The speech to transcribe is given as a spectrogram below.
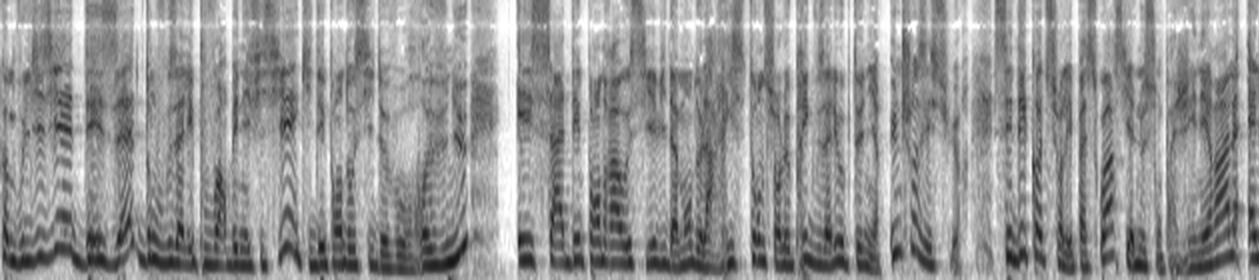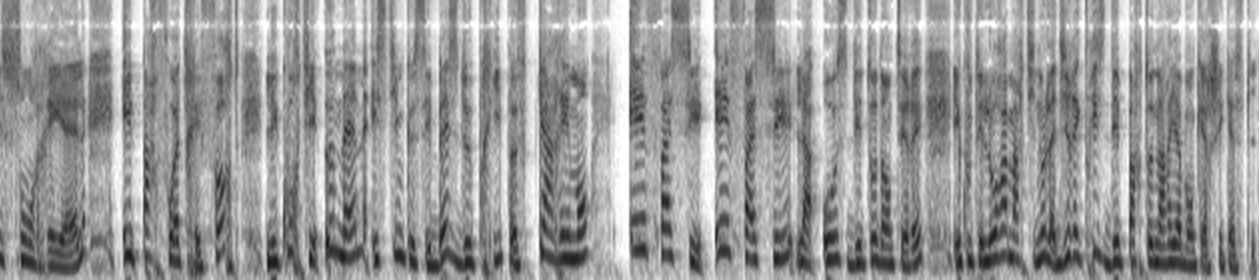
comme vous le disiez, des aides dont vous allez pouvoir bénéficier et qui dépendent aussi de vos revenus. Et ça dépendra aussi évidemment de la ristourne sur le prix que vous allez obtenir. Une chose est sûre, ces décotes sur les passoires, si elles ne sont pas générales, elles sont réelles et parfois très fortes. Les courtiers eux-mêmes estiment que ces baisses de prix peuvent carrément effacer, effacer la hausse des taux d'intérêt. Écoutez Laura Martineau, la directrice des partenariats bancaires chez CAFPI.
